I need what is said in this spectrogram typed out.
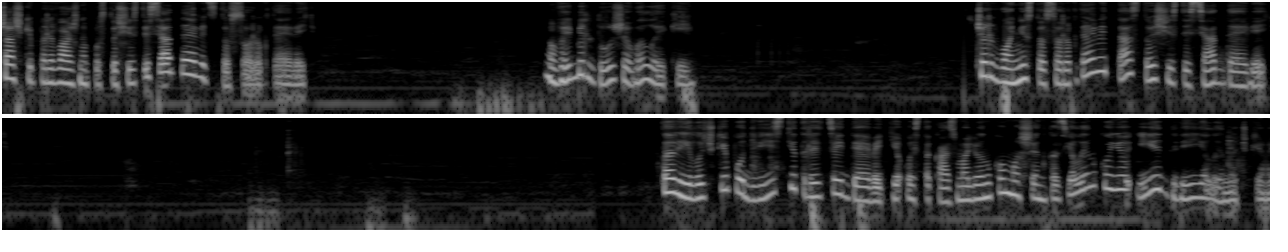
Чашки переважно по 169, 149. Вибір дуже великий. Червоні 149 та 169. Тарілочки по 239. Є ось така з малюнком, машинка з ялинкою і дві ялиночки.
